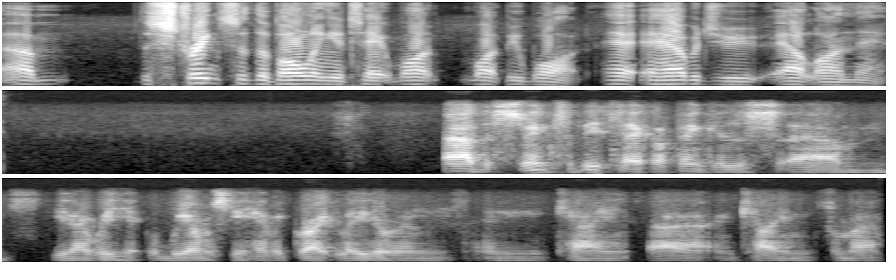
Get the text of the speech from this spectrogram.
um, the strengths of the bowling attack might might be what? How, how would you outline that? Uh, the strength of the attack, I think, is um, you know we we obviously have a great leader in in Kane uh, in Kane from a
